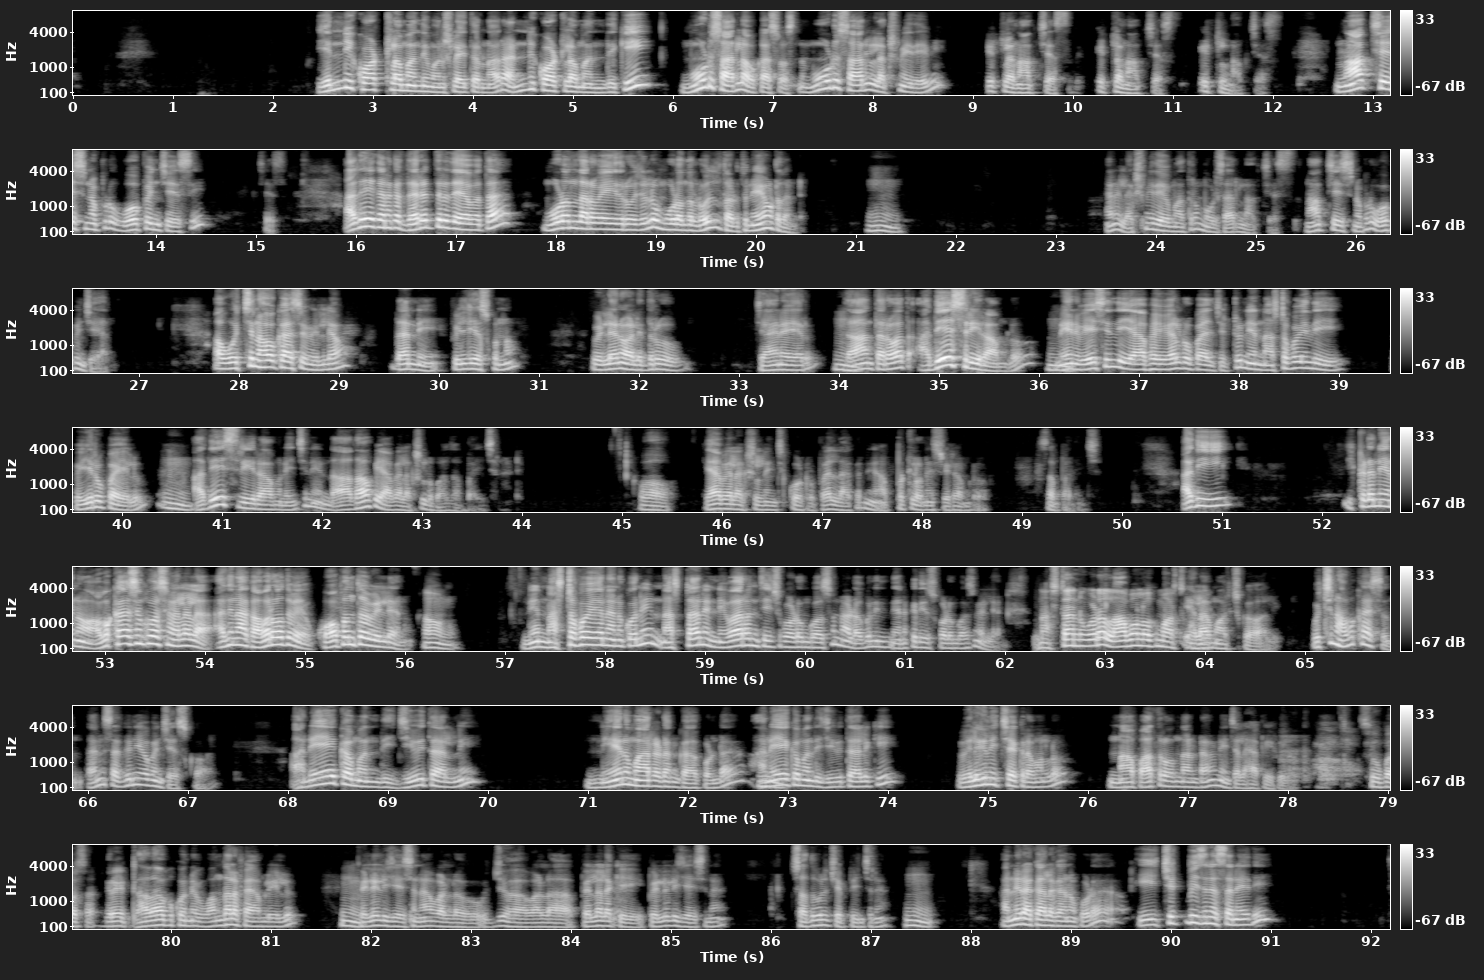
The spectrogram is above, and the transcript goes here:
ఎన్ని కోట్ల మంది మనుషులైతే ఉన్నారో అన్ని కోట్ల మందికి 3 సార్లు అవకాశం వస్తుంది. 3 సార్లు లక్ష్మీదేవి ఇట్లా నాక్ చేస్తది. ఇట్లా నాక్ చేస్తది. ఇట్లా నాక్ చేస్తది. నాక్ చేసినప్పుడు ఓపెన్ చేసి చేస్తది. అదే గనక దరిద్ర దేవత 365 రోజుల్లో 300 రోజులు తడుతూనే ఉంటదంట. హ్మ్. కానీ లక్ష్మీదేవి మాత్రం 3 సార్లు నాక్ చేస్తది. నాక్ చేసినప్పుడు ఓపెన్ చేయాలి. ఆ వచ్చిన అవకాశం వెళ్ళాం. దాన్ని ఫిల్ చేసుకున్నాం. వెళ్ళాను వాళ్ళిద్దరూ జాయిన్ అయ్యారు. దాని తర్వాత అదే శ్రీరామ్‌లో. నేను వేసింది రూ. 50,000 చిట్టు. నేను నష్టపోయింది రూ. 1000 హ్మ్. అదే శ్రీరామ్ నుంచి నేను దాదాపు రూ. 50,00,000 సంపాదించానండి. వావ్! 50,00,000 నుంచి రూ. 1,00,00,000 దాకా నేను అప్పట్లోనే శ్రీరామ్‌లో సంపాదించాను. అది ఇక్కడ నేను అవకాశం కోసం వెళ్ళలా. అది నాకు అవరోధమే. కోపంతో వెళ్ళాను. అవును. నేను నష్టపోయాను అనుకోని నష్టాన్ని నివారణ తీర్చుకోవడం కోసం నా డబ్బుని వెనక్కి తీసుకోవడం కోసం వెళ్ళాను. నష్టాన్ని కూడా లాభంలోకి ఎలా మార్చుకున్నారు. మార్చుకోవాలి? వచ్చిన అవకాశం దాన్ని సద్వినియోగం చేసుకోవాలి. అనేక మంది జీవితాల్ని నేను మారడం కాకుండా. అనేక మంది జీవితాలకి వెలుగునిచ్చే క్రమంలో నా పాత్ర ఉందంటానికి నేను చాలా హ్యాపీ ఫీల్ అవుతాను. Super sir. గ్రేట్. దాదాపు కొన్ని వందల ఫ్యామిలీలు. పెళ్ళిళ్ళు చేసిన, వాళ్ళ ఉద్యో వాళ్ళ పిల్లలకి పెళ్ళిళ్ళు చేసిన, చదువులు చెప్పించిన. అన్ని రకాలుగాను కూడా ఈ చిట్ బిజినెస్ అనేది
